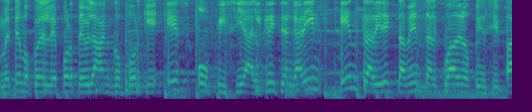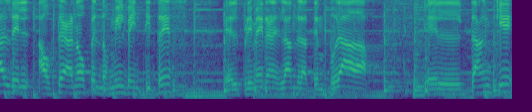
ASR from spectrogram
Nos metemos con el deporte blanco porque es oficial. Cristian Garín entra directamente al cuadro principal del Australian Open 2023, el primer Grand Slam de la temporada. El tanque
